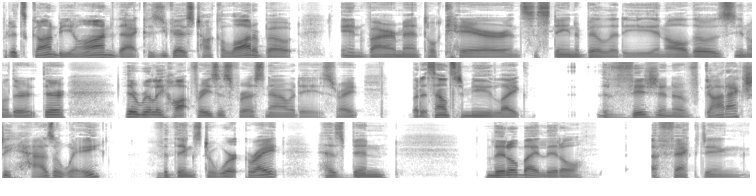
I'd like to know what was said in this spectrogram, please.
but it's gone beyond that because you guys talk a lot about environmental care and sustainability and all those. You know, they're they're they're really hot phrases for us nowadays, right? But it sounds to me like the vision of God actually has a way for mm-hmm. things to work right has been little by little affecting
